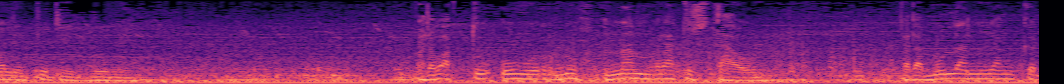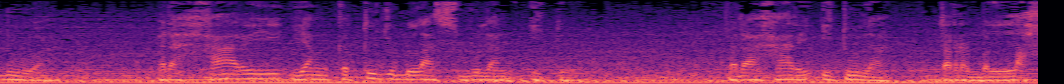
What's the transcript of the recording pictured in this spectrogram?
meliputi bumi. Pada waktu umur Nuh 600 tahun, pada bulan yang kedua, pada hari yang ke-17 bulan itu, pada hari itulah terbelah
